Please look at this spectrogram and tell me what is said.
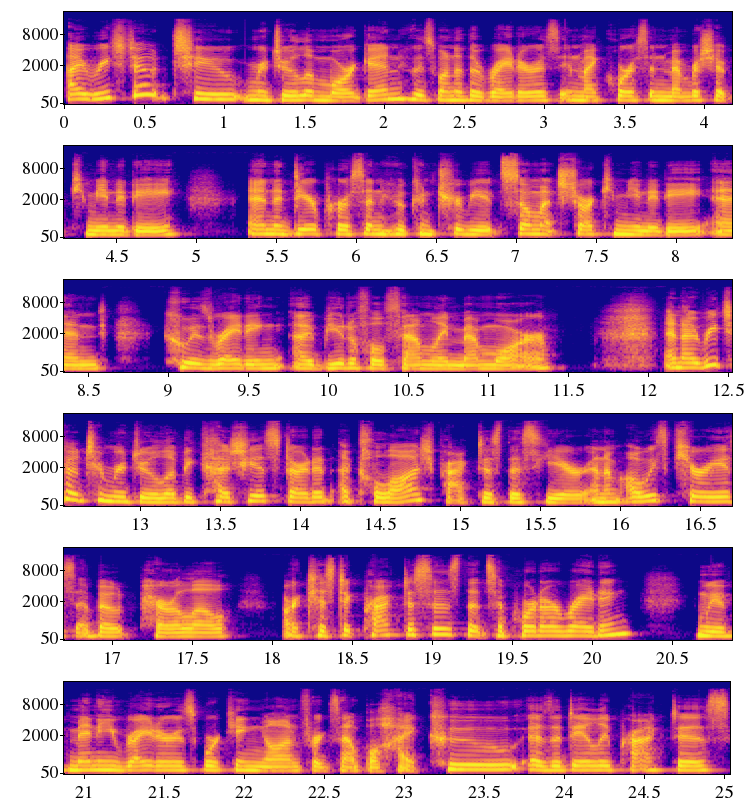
I reached out to Mridula Morgan, who's one of the writers in my course and membership community, and a dear person who contributes so much to our community and who is writing a beautiful family memoir. And I reached out to Mridula because she has started a collage practice this year. And I'm always curious about parallel artistic practices that support our writing. We have many writers working on, for example, haiku as a daily practice,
